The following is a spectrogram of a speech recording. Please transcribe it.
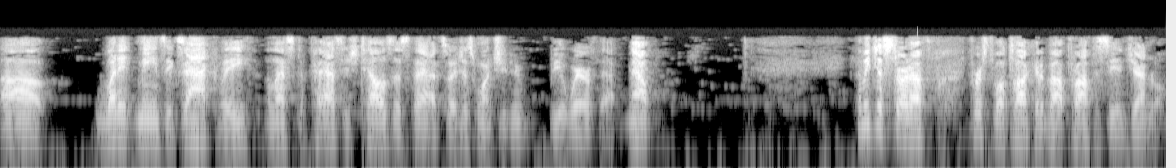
uh, what it means exactly, unless the passage tells us that. So I just want you to be aware of that. Now, let me just start off, first of all, talking about prophecy in general.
